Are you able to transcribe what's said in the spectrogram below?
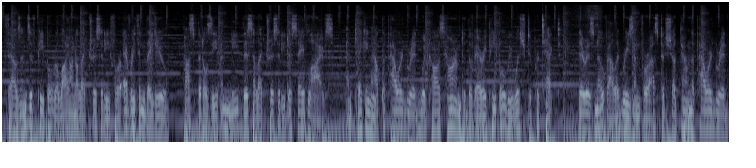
Thousands of people rely on electricity for everything they do, Hospitals even need this electricity to save lives, and taking out the power grid would cause harm to the very people we wish to protect. There is no valid reason for us to shut down the power grid,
